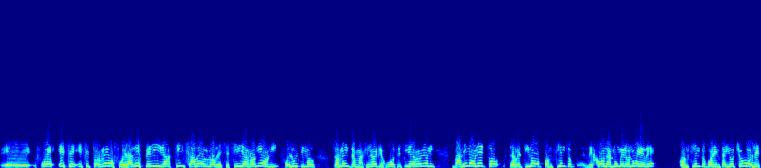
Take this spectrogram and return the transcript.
eh, fue ese, ese torneo fue la despedida, sin saberlo, de Cecilia Ronioni, fue el último torneo internacional que jugó Cecilia Ronioni, Vanino Neto se retiró con ciento, dejó la número 9 con 148 goles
